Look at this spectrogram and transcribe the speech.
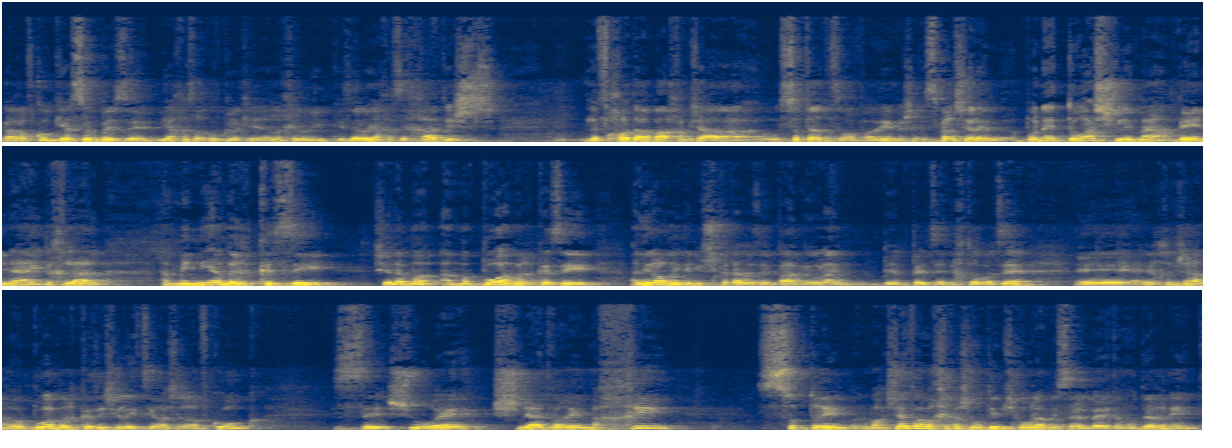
ברב קוק יעסוק בזה, יחס הרב קוק לח- לחילונים, כי זה לא יחס אחד, יש לפחות ארבעה, חמישה, הוא סותר את עצמו פעמים, יש הסבר שלם, בונה תורה שלמה, בעיניי בכלל, המניע המרכזי של המ- המבוע המרכזי, אני לא ראיתי מישהו שכתב על זה, פעם אולי בפנסיה נכתוב על זה, אה, אני חושב שהמבוע המרכזי של היצירה של הרב קוק, זה שהוא רואה שני הדברים הכי סותרים, כלומר, שני הדברים הכי משמעותיים שקרו לעם ישראל בעת המודרנית,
